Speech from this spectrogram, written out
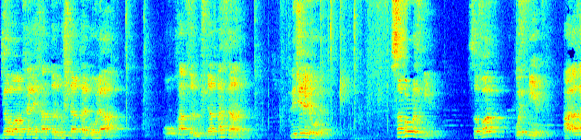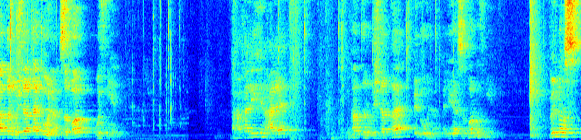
جوا نخلي خط المشتقة الأولى وخط المشتقة الثانية. نجي للأولى. صفر واثنين. صفر واثنين. هذا خط المشتقة الأولى. صفر واثنين. فحنخليهن على خط المشتقة الأولى اللي هي صفر واثنين بالنص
